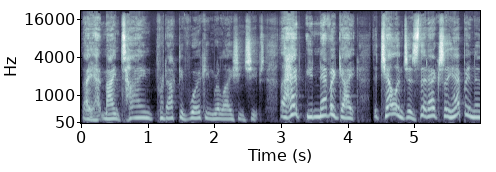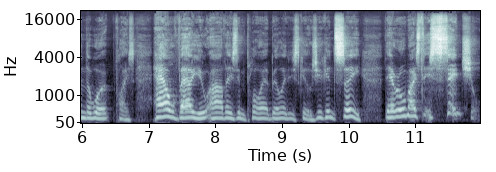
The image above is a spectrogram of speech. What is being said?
They maintain productive working relationships. They help you navigate the challenges that actually happen in the workplace. How value are these employability skills? You can see they're almost essential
